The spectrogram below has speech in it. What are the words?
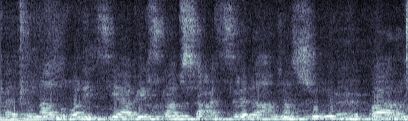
ቀጥና ዝኾነ እግዚኣብሔር ስካብ ሰዓት ዝረዳእና ስሙ ይባረክ።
